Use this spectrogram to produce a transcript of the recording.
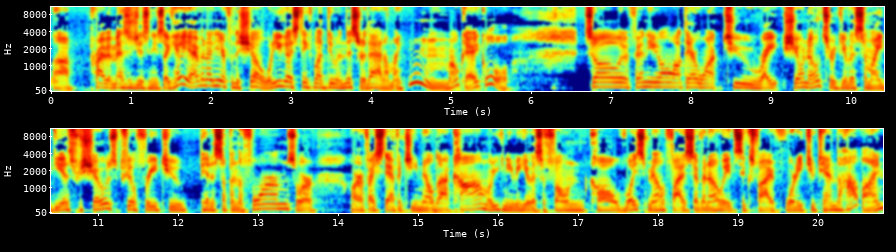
uh, private messages, and he's like, "Hey, I have an idea for the show. What do you guys think about doing this or that?" I'm like, "Hmm, okay, cool." So, if any of y'all out there want to write show notes or give us some ideas for shows, feel free to hit us up in the forums or rfistaff at gmail.com, or you can even give us a phone call voicemail 570 865 4210, the hotline,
